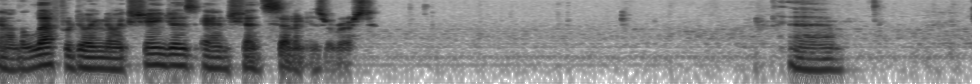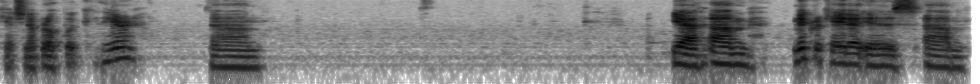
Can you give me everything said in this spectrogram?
And on the left, we're doing no exchanges and shed 7 is reversed. Um, catching up real quick here. Um, yeah, um, Nick Rekieta is um,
